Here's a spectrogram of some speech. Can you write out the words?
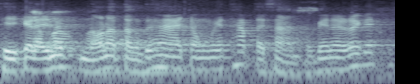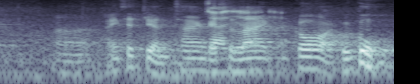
thì cái Dạ đấy nó, vâng. nó là tầng thứ hai trong cái tháp tài sản của VN-Direct ấy. À, anh sẽ chuyển sang cái Dạ, slide câu hỏi cuối cùng.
